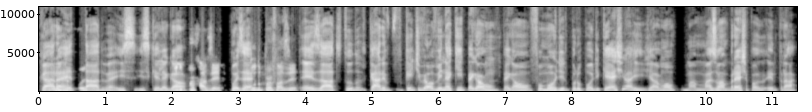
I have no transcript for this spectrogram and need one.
Cara. retado, velho. Isso, isso que é legal. Tudo por fazer. Pois é. Tudo por fazer. É, exato. Tudo, cara, quem tiver ouvindo aqui pegar um, pegar um, for mordido por um podcast, aí já é uma, uma, mais uma brecha para entrar.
